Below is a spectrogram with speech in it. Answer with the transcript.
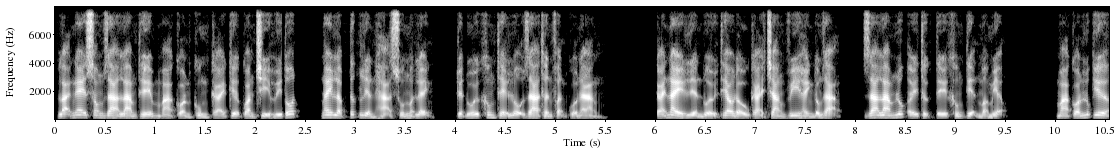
Lại nghe xong gia lam thế mà còn cùng cái kia quan chỉ huy tốt, ngay lập tức liền hạ xuống mật lệnh, tuyệt đối không thể lộ ra thân phận của nàng. Cái này liền đuổi theo đầu cải trang vi hành đồng dạng, gia lam lúc ấy thực tế không tiện mở miệng. Mà còn lúc kia,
